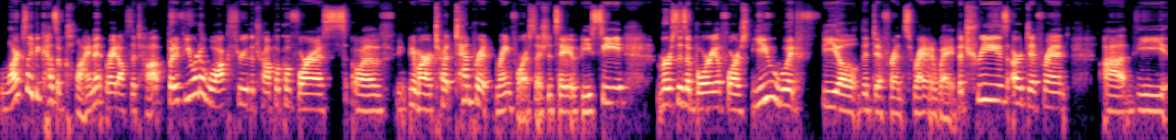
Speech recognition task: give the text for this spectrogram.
largely because of climate right off the top. But if you were to walk through the tropical forests of you know, our t- temperate rainforest, I should say, of BC versus a boreal forest, you would feel the difference right away. The trees are different. Uh, the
